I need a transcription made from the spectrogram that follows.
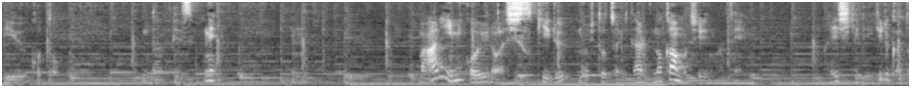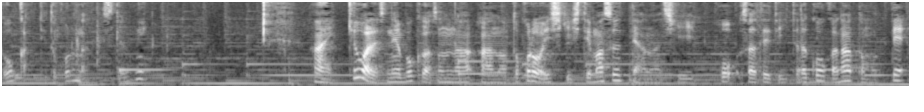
ていうことなんですよね。うんまあ、ある意味こういうのはスキルの一つになるのかもしれません、まあ、意識できるかどうかっていうところなんですけどねはい、今日はですね僕はそんなあのところを意識してますって話をさせていただこうかなと思って、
